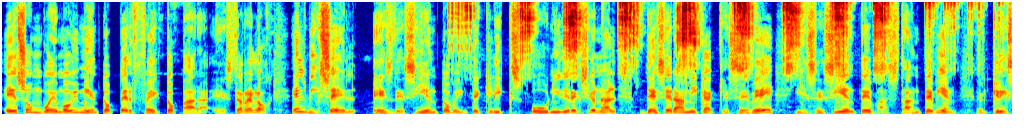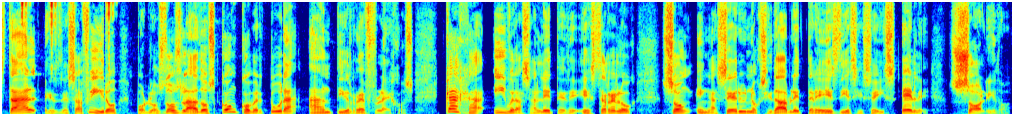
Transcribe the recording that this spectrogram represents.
Es un buen movimiento perfecto para este reloj. El bisel es de 120 clics unidireccional de cerámica que se ve y se siente bastante bien. El cristal es de zafiro por los dos lados con cobertura antirreflejos. Caja y brazalete de este reloj son en acero inoxidable 316L, sólido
